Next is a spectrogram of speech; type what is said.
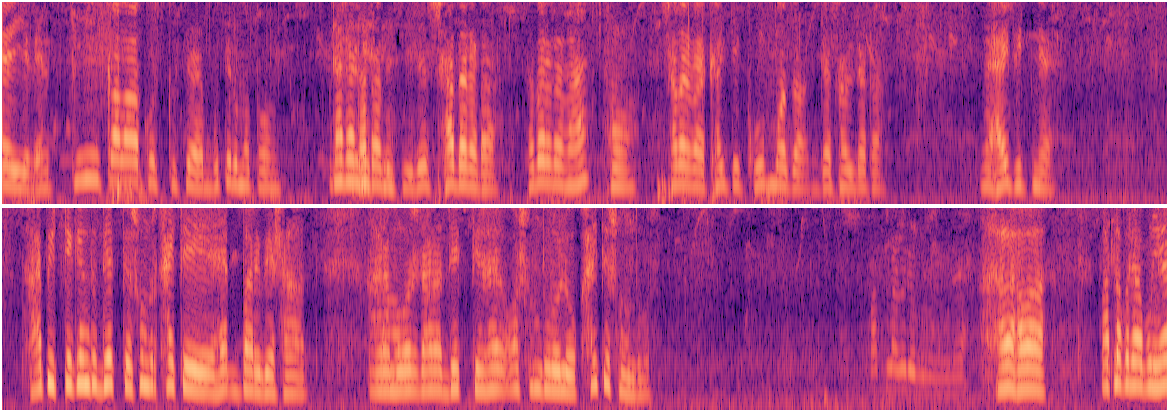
এই দেখেন কি কালা কুচকুচে বুতের মতন। ডাটার ডাটা বেশি সাদা ডাটা। সাদা ডাটা না? হ্যাঁ। সাদা ডাটা খাইতে খুব মজা দেশাল ডাটা। হাই ফিট নে হাপিটটা কিন্তু দেখতে সুন্দর খাইতে একবারে হাত আর আমার ডাটা দেখতে হয় অসুন্দর হইলেও খাইতে সুন্দর। হয়। হাওয়া পাতলা করে বললে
